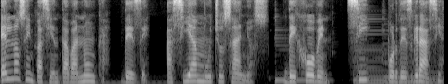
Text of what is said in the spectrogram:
Él no se impacientaba nunca, desde hacía muchos años. De joven, sí, por desgracia,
